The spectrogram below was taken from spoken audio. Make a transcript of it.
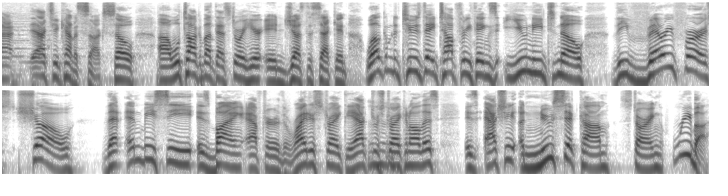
I, it actually kind of sucks. So uh, we'll talk about that story here in just a second. Welcome to Tuesday Top Three Things You Need to Know, the very first show that NBC is buying after the writer's strike, the actor strike, and all this is actually a new sitcom starring Reba.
